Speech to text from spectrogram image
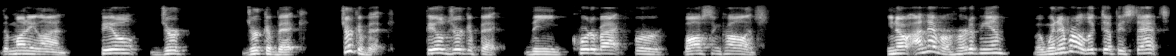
the money line. Phil Jerk Jerkovic, Jurkovec, Phil Jurkovec, the quarterback for Boston College. You know, I never heard of him, but whenever I looked up his stats,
